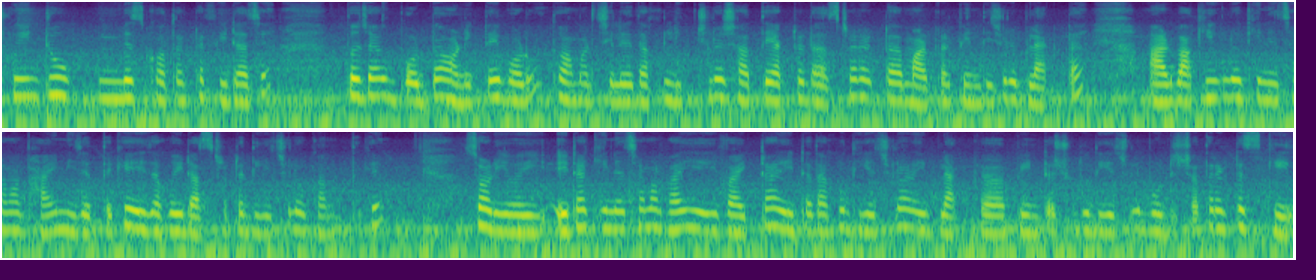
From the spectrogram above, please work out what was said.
two into বেশ কত একটা ফিট আছে। তো যাই হোক বোর্ডটা অনেকটাই বড়। তো আমার ছেলে দেখো লিখছিল সাথে একটা ডাস্টার একটা মার্কার পেন দিয়েছিল ব্ল্যাকটা আর বাকিগুলো কিনেছে আমার ভাই নিজের থেকে। এই দেখো, এই ডাস্টারটা দিয়েছিল ওখান থেকে। সরি ওই এটা কিনেছে আমার ভাই, এই হোয়াইটটা এটা দেখো দিয়েছিল, আর এই ব্ল্যাক পেনটা শুধু দিয়েছিল বোর্ডের সাথে একটা স্কেল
